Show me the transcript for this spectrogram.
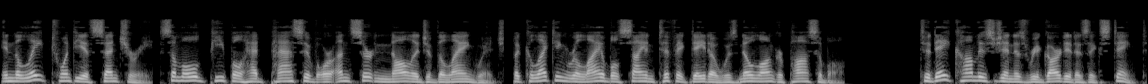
In the late 20th century, some old people had passive or uncertain knowledge of the language, but collecting reliable scientific data was no longer possible. Today Kamysjin is regarded as extinct.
